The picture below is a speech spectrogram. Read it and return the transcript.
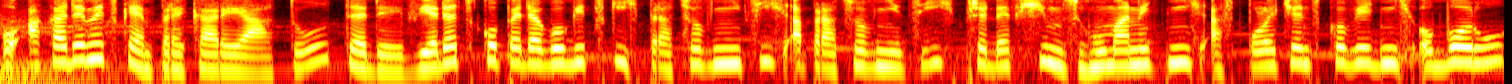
O akademickém prekariátu, tedy vědecko-pedagogických pracovnících a pracovnicích především z humanitních a společenskovědních oborů,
